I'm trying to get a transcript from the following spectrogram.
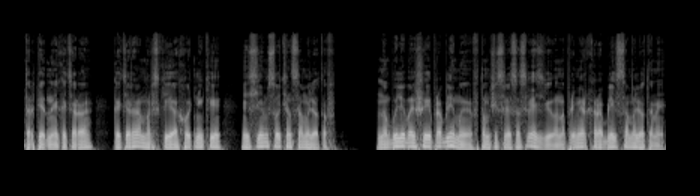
торпедные катера, катера морские охотники и семь сотен самолетов. Но были большие проблемы, в том числе со связью, например, кораблей с самолетами.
